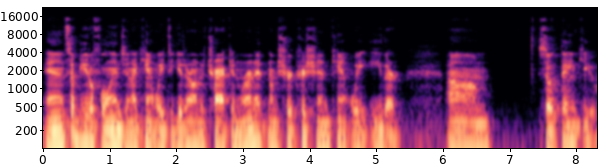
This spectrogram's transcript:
And it's a beautiful engine. I can't wait to get it on the track and run it. And I'm sure Christian can't wait either. Um, so thank you.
